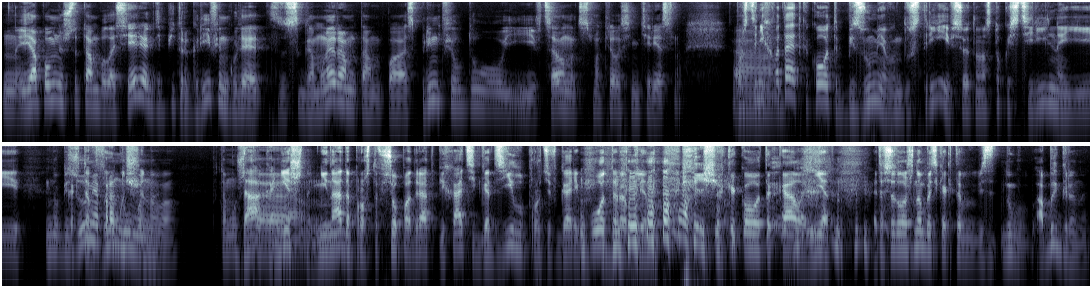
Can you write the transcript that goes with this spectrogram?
да. М, Я помню, что там была серия, где Питер Гриффин гуляет с Гомером там по Спрингфилду, и в целом это смотрелось интересно. Просто не А, хватает какого-то безумия в индустрии, все это настолько стерильно и... Ну, безумие продуманного. Потому что... Да, конечно, не надо просто все подряд пихать и Годзиллу против Гарри Поттера, блин, еще какого-то кала. Нет, это все должно быть как-то, ну, обыграно.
